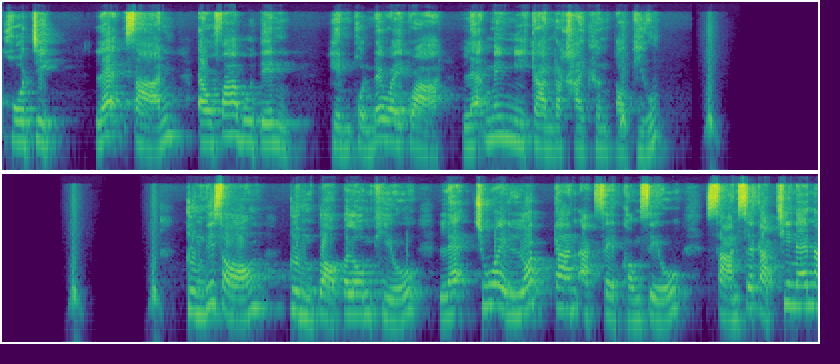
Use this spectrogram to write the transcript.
โคจิก และสารแอลฟาบูตินเห็นผลได้ไวกว่า และไม่มีการระคายเคืองต่อผิว กลุ่มที่ 2 กลุ่มปลอบประโลมผิว และช่วยลดการอักเสบของสิว สารสกัดที่แนะน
